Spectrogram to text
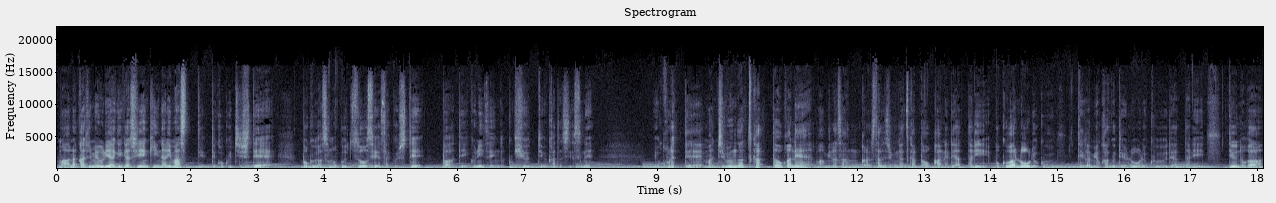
まあ、あらかじめ売り上げが支援金になりますって言って告知して僕がそのグッズを制作してバーテイクに全額寄付っていう形ですね。これって、まあ、自分が使ったお金、まあ、皆さんからしたら自分が使ったお金であったり僕は労力手紙を書くという労力であったりっていうのが、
